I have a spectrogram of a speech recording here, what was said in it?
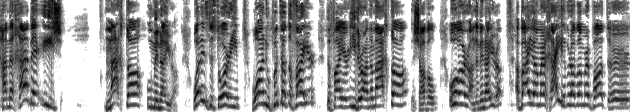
hamechabe ish Machta umenaira. What is the story? One who puts out the fire, the fire either on the machta, the shovel, or on the menaira. Abaye Amar Chayiv, Rav Amar Potter.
